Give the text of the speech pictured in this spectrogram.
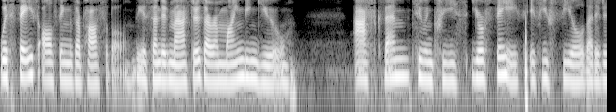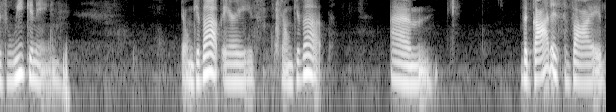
With faith, all things are possible. The Ascended Masters are reminding you ask them to increase your faith if you feel that it is weakening. Don't give up, Aries. Don't give up. Um, the goddess vibe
